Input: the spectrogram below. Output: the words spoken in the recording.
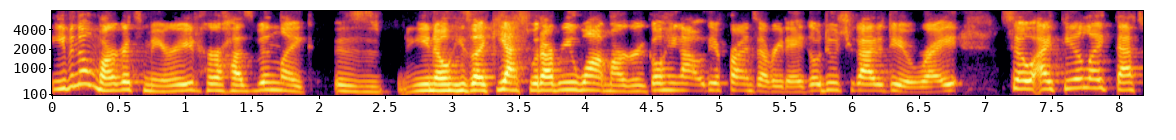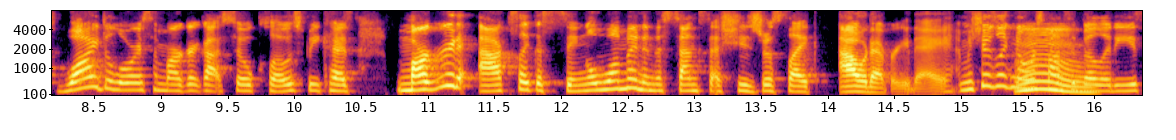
even though Margaret's married, her husband like is, you know, he's like, yes, whatever you want, Margaret, go hang out with your friends every day, go do what you got to do, right? So I feel like that's why Dolores and Margaret got so close because Margaret acts like a single woman in the sense that she's just like out every day. I mean, she has like no Mm. responsibilities.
